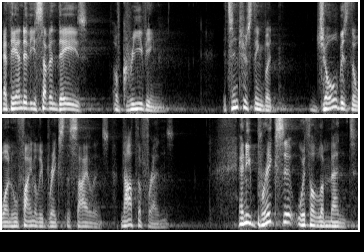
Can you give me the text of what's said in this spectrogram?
At the end of these seven days of grieving, it's interesting, but Job is the one who finally breaks the silence, not the friends. And he breaks it with a lament.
